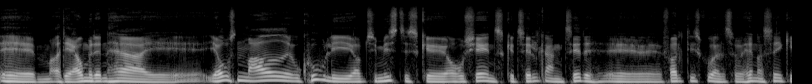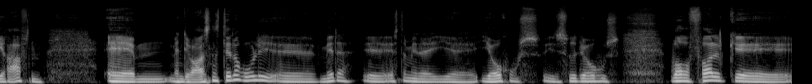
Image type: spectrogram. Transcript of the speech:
Øhm, og det er jo med den her, øh, jo, sådan meget ukulige, optimistiske, aarhusianske tilgang til det. Øh, folk, de skulle altså hen og se giraffen. Øhm, men det var også en stille og rolig øh, middag, øh, eftermiddag i, øh, i Aarhus, i sydlige Aarhus, hvor folk øh,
